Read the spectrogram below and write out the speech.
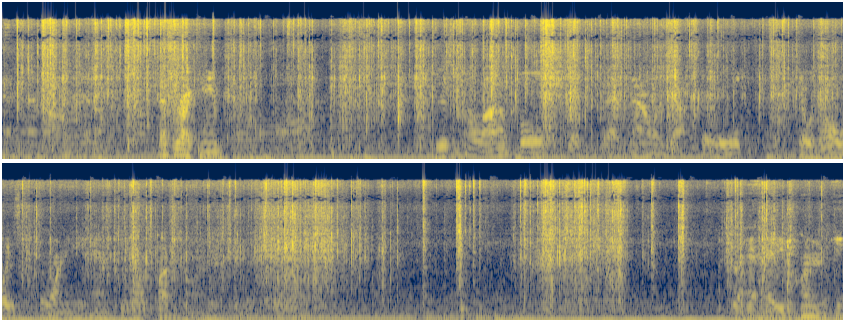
and then, um, that's where I came from. Um, there's a lot of bullshit that now it got old. It was always corny and people were busting on it. And it's, uh, hey, you couldn't, you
